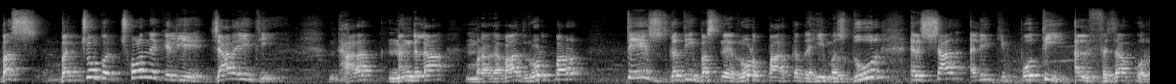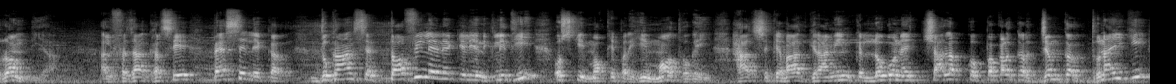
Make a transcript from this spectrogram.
بس بچوں کو چھوڑنے کے لیے جا رہی تھی۔ دھارک ننگلا مراد آباد روڈ پر تیز گدی بس نے روڈ پار کر رہی مزدور ارشاد علی کی پوتی الفضا کو رون دیا۔ الفضا گھر سے پیسے لے کر دکان سے ٹافی لینے کے لیے نکلی تھی، اس کی موقع پر ہی موت ہو گئی۔ حادثے کے بعد گرامین کے لوگوں نے چالک کو پکڑ کر جم کر دھنائی کی۔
